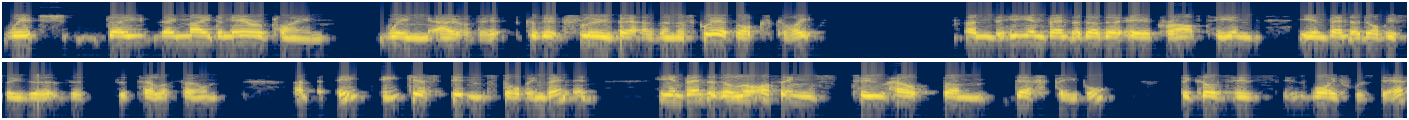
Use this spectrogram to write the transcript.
which they they made an aeroplane wing out of it because it flew better than a square box kite. And he invented other aircraft. He in, he invented obviously the, the, the telephone, and he he just didn't stop inventing. He invented a lot of things to help um, deaf people because his his wife was deaf,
